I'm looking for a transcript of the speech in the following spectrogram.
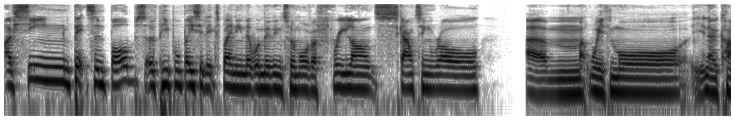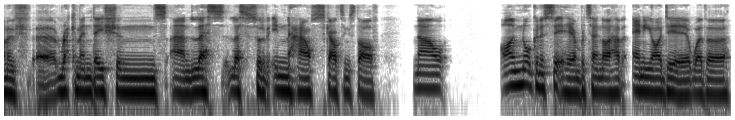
I've seen bits and bobs of people basically explaining that we're moving to a more of a freelance scouting role. Um, with more, you know, kind of uh, recommendations and less, less sort of in-house scouting staff. Now, I'm not going to sit here and pretend I have any idea whether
